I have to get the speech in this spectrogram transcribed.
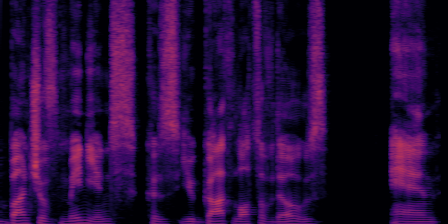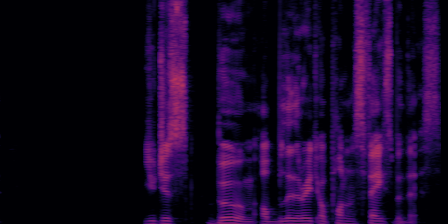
bunch of minions because you got lots of those and you just boom obliterate your opponent's face with this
